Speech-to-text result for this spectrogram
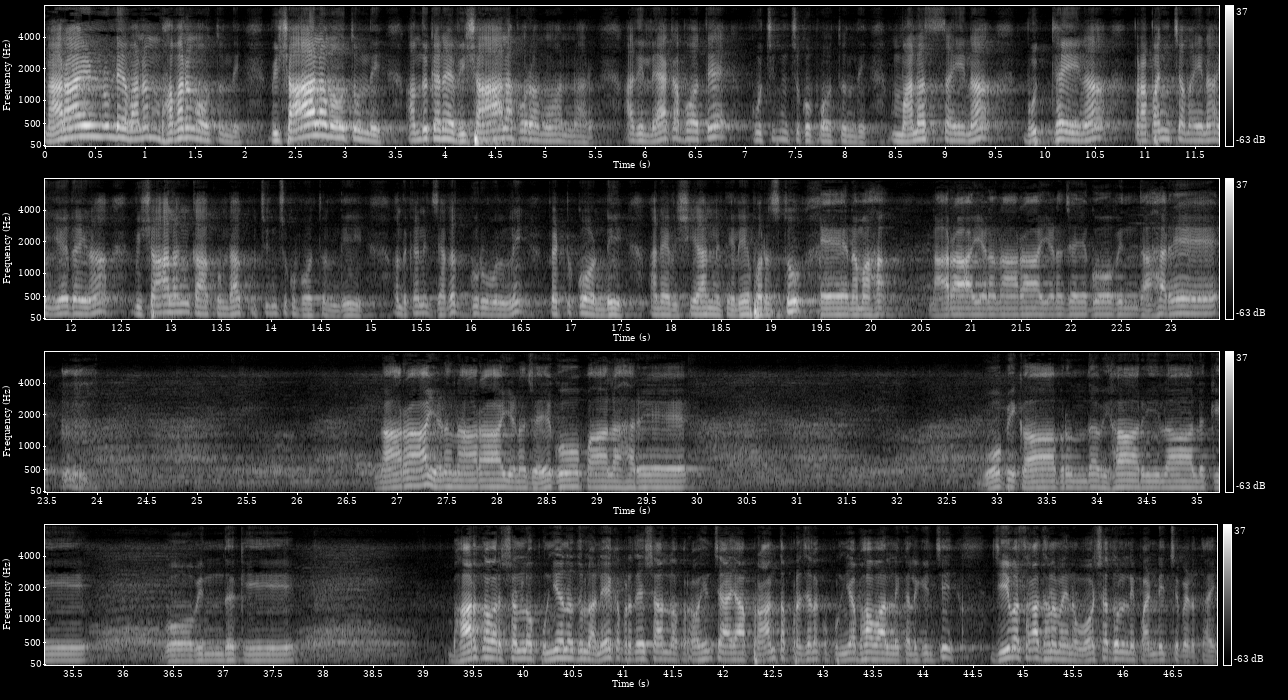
నారాయణుండే వనం భవనం అవుతుంది విశాలమవుతుంది. అందుకనే విశాలపురము అన్నారు. అది లేకపోతే కుచించుకుపోతుంది. మనస్సైనా బుద్ధి అయినా ప్రపంచమైనా ఏదైనా విశాలం కాకుండా కుచించుకుపోతుంది. అందుకని జగద్గురువుల్ని పెట్టుకోండి అనే విషయాన్ని తెలియపరుస్తూ ఏ నమ. నారాయణ నారాయణ జయ గోవింద హరే. నారాయణ నారాయణ జయగోపాల హరే. గోపికా బృంద విహారీలాల్కి లాల్ భారతవర్షంలో పుణ్యనదులు అనేక ప్రదేశాల్లో ప్రవహించి ఆయా ప్రాంత ప్రజలకు పుణ్యభావాల్ని కలిగించి జీవసాధనమైన ఓషధుల్ని పండించి పెడతాయి.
